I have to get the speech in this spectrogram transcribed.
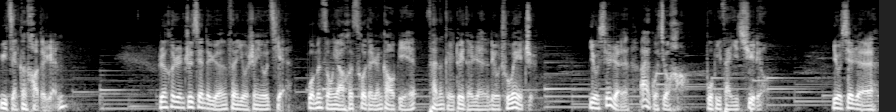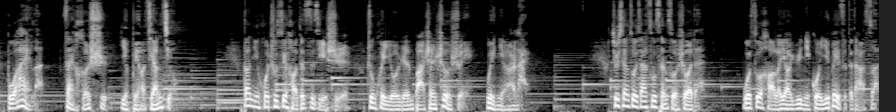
遇见更好的人。人和人之间的缘分有深有浅，我们总要和错的人告别，才能给对的人留出位置。有些人爱过就好，不必在意去留；有些人不爱了。再合适也不要将就。当你活出最好的自己时，终会有人跋山涉水为你而来。就像作家苏岑所说的：“我做好了要与你过一辈子的打算，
